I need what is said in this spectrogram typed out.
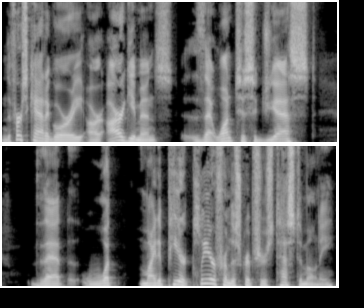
The first category are arguments that want to suggest that what might appear clear from the scripture's testimony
